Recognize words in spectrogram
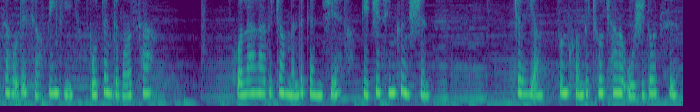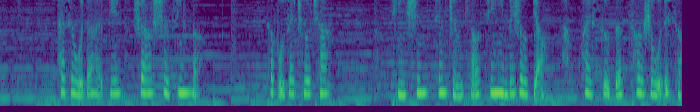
在我的小臂里不断的摩擦，火辣辣的胀满的感觉比之前更甚。这样疯狂的抽插了五十多次，他在我的耳边说要射精了，他不再抽插，挺身将整条坚硬的肉屌快速的操入我的小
